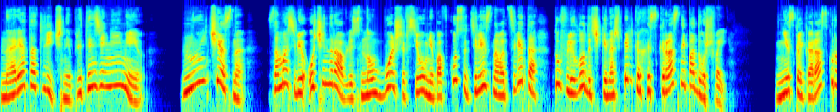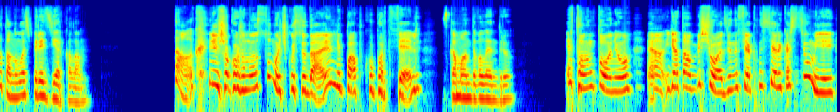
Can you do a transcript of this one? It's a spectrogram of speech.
Наряд отличный, претензий не имею. Ну и честно – Сама себе очень нравлюсь, но больше всего мне по вкусу телесного цвета туфли-лодочки на шпильках и с красной подошвой. Несколько раз крутанулась перед зеркалом. «Так, еще кожаную сумочку сюда или папку-портфель», — скомандовал Эндрю. «Это Антонио. Э, я там еще один эффектный серый костюм ей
